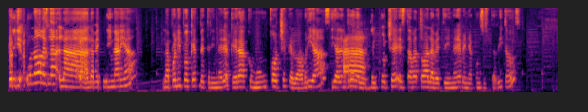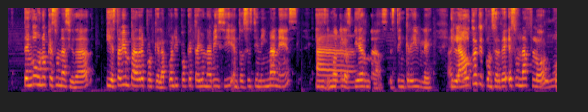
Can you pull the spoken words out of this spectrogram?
Porque uno es la, la, la veterinaria, la Polly Pocket veterinaria, que era como un coche que lo abrías y adentro Ah. del, del coche estaba toda la veterinaria, venía con sus perritos. Tengo uno que es una ciudad y está bien padre porque la Polly Pocket trae una bici, entonces tiene imanes y Ah. mueve las piernas. Está increíble. Y Ay, la qué- otra que conservé es una flor, como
